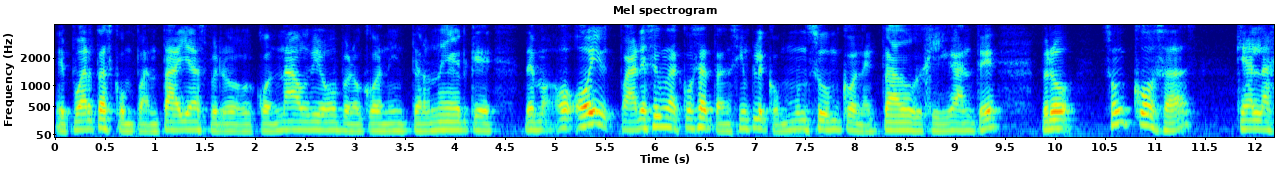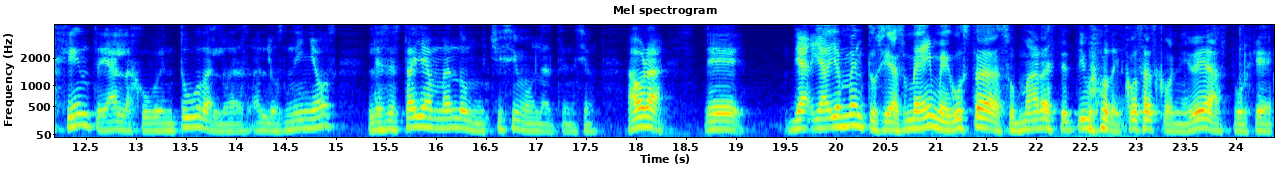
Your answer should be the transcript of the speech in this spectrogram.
eh, puertas con pantallas, pero con audio, pero con internet, que hoy parece una cosa tan simple como un Zoom conectado gigante, pero son cosas que a la gente, a la juventud, a, los niños, les está llamando muchísimo la atención. Ahora, eh, ya, ya, ya, me entusiasmé y me gusta sumar a este tipo de cosas con ideas, porque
